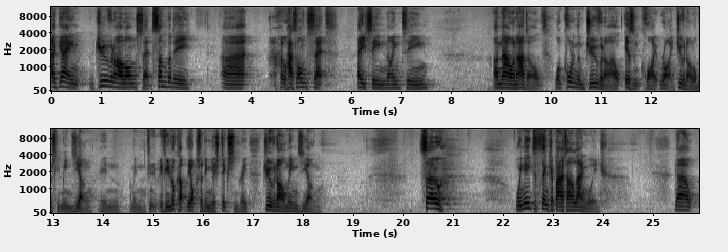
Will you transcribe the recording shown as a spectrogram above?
again, juvenile onset, somebody uh, who has onset 18, 19, and now an adult, well, calling them juvenile isn't quite right. Juvenile obviously means young. In, I mean, if you look up the Oxford English Dictionary, juvenile means young. So we need to think about our language. Now,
